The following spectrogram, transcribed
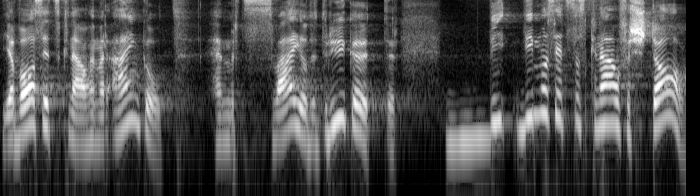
Ja, was jetzt genau? Haben wir einen Gott? Haben wir zwei oder drei Götter? Wie, wie muss ich jetzt das genau verstehen?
